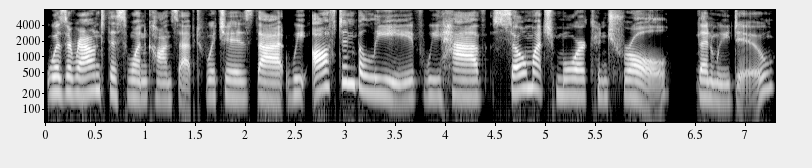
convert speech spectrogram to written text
was around this one concept, which is that we often believe we have so much more control than we do,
